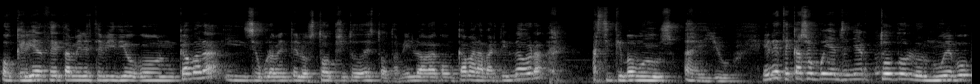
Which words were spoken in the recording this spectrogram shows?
os quería hacer también este vídeo con cámara y seguramente los tops y todo esto también lo haga con cámara a partir de ahora. Así que vamos a ello. En este caso os voy a enseñar todo lo nuevo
